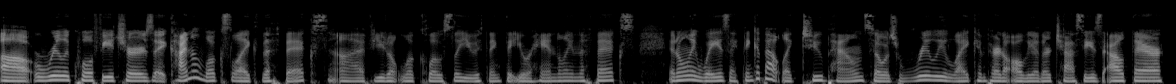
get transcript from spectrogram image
Uh, really cool features. It kind of looks like the Fix. Uh, if you don't look closely, you would think that you were handling the Fix. It only weighs, I think, about like two pounds, so it's really light compared to all the other chassis out there.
